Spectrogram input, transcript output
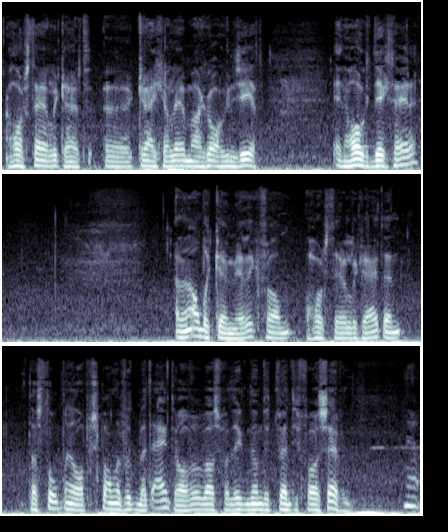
hoogstedelijkheid uh, krijg je alleen maar georganiseerd in hoge dichtheden. En een ander kenmerk van hoogstedelijkheid, en dat stond me al op gespannen voet met Eindhoven, was wat ik noemde 24-7. Ja.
